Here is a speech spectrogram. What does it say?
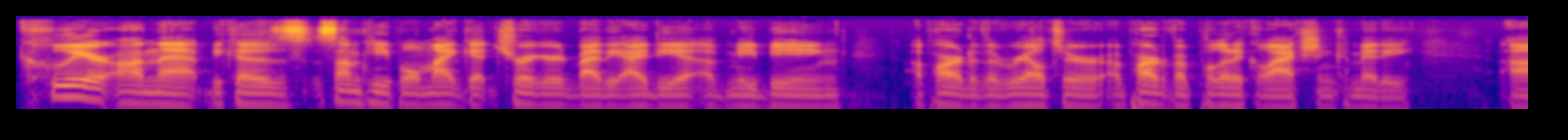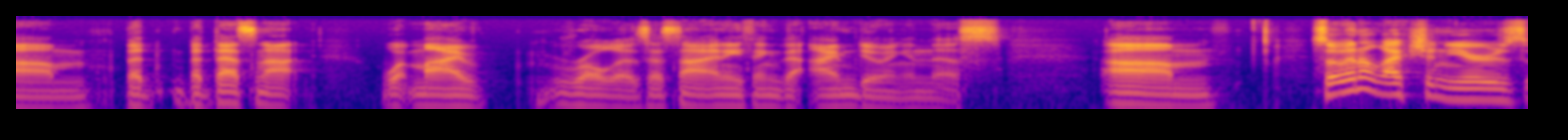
clear on that, because some people might get triggered by the idea of me being a part of the realtor, a part of a political action committee. Um, but but that's not what my role is. That's not anything that I'm doing in this. Um, so in election years,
